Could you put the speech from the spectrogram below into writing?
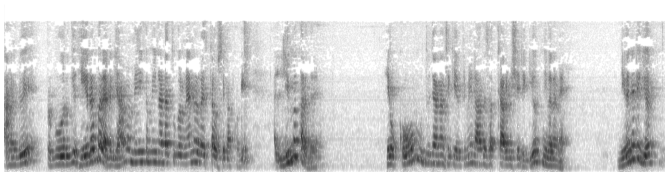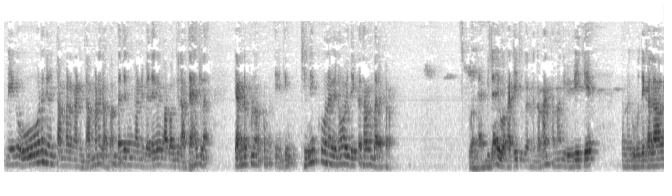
ආණ්ඩුවේ ප්‍රභූවරුගේ තීරම් බලන්න ගියාම මේක මේ නඩත්තු කරන යන රෙස්ට් හවුස් එකක් වගේ ලිම කරදරයක්. ඒ ඔක්කොම බුදුජානක කියලා මේ ලාභ සත්කාර විශේෂ ගියොත් නිවර නැහැ. නිවනට ගියොත් මේක ඕන කෙනෙක් තම්බන කන්නේ තම්බන ගපන් බැදගෙන කන්නේ බැදගෙන ගපන් කියලා අතහැරලා යන්න පුළුවන්කම තියෙන. ඉතින් කෙනෙක් ඕන වෙනවා ওই දෙක සමබර කරන්න. ඒවා ලැබිලා ඒවා කටයුතු කරන ගමන් තමන්ගේ විවේකයේ තමන්ගේ හුදේකලාව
